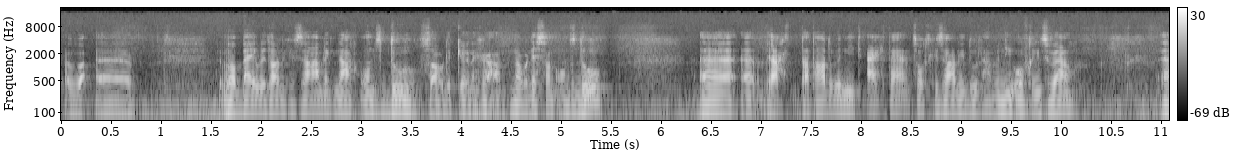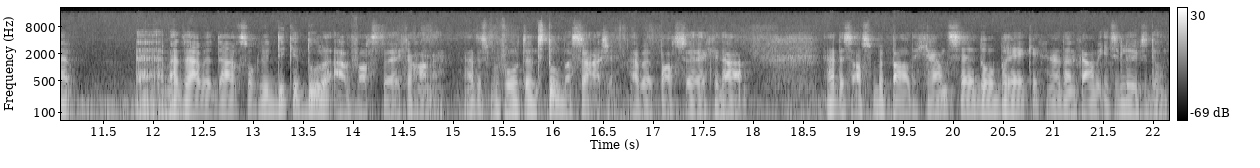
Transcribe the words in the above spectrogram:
wa- waarbij we dan gezamenlijk naar ons doel zouden kunnen gaan. Nou, wat is dan ons doel? Ja, dat hadden we niet echt. Hè. Het soort gezamenlijk doel hebben we nu overigens wel. Eh, maar daar hebben we daar soort ludieke doelen aan vastgehangen. Hè, dus bijvoorbeeld een stoelmassage hebben we pas eh, gedaan. Dus als we een bepaalde grens doorbreken, dan gaan we iets leuks doen.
